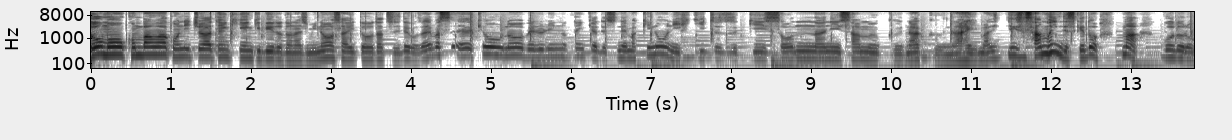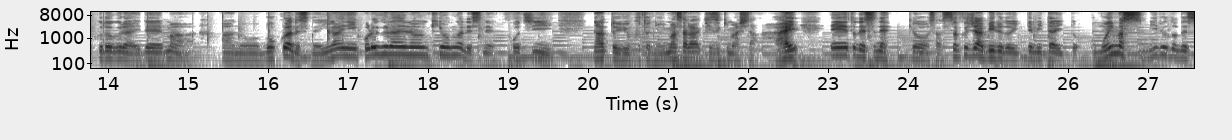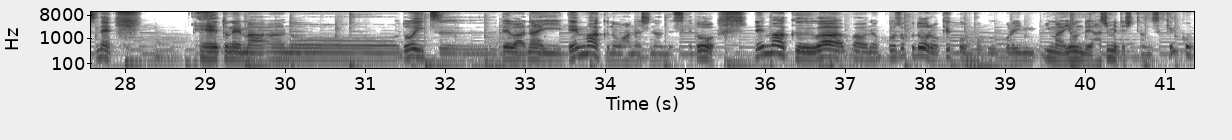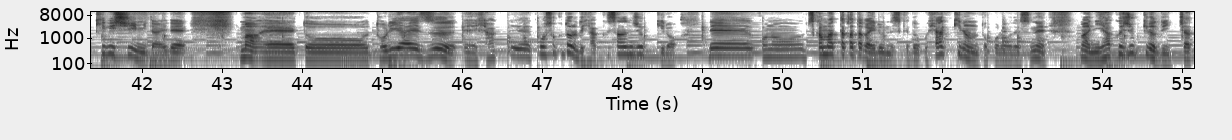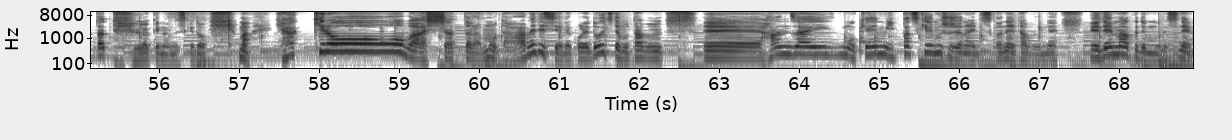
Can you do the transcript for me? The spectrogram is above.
どうも、こんばんは、こんにちは。天気元気ビルドでおなじみの斉藤達治でございます、えー、今日のベルリンの天気はですね、まあ、昨日に引き続きそんなに寒くなくない。まあ、寒いんですけど、まあ、5度、6度ぐらいで、まあ、あの僕はですね、意外にこれぐらいの気温がですね、心地いいなということに今更気づきました。はい。えーとですね、今日早速じゃあビルド行ってみたいと思います。ビルドですね、えっ、ー、とね、まあ、あのー、ドイツではないデンマークのお話なんですけどデンマークは、まあ、高速道路結構僕これ今読んで初めて知ったんです結構厳しいみたいでまあえっ、ー、ととりあえず100高速道路で130キロでこの捕まった方がいるんですけど100キロのところをですねまあ210キロで行っちゃったっていうわけなんですけどまあ100キロオーバーしちゃったらもうダメですよね。これドイツでも多分えー、犯罪、もう刑務、一発刑務所じゃないですかね、多分ね。え、デンマークでもですね、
